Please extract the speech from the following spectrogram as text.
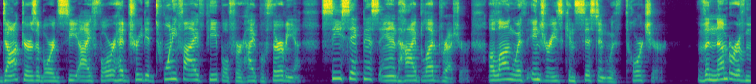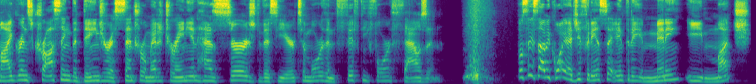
Doctors aboard Sea-Eye 4 had treated 25 people for hypothermia, seasickness, and high blood pressure, along with injuries consistent with torture. The number of migrants crossing the dangerous central Mediterranean has surged this year to more than 54,000. Você sabe qual é a diferença entre many e much?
